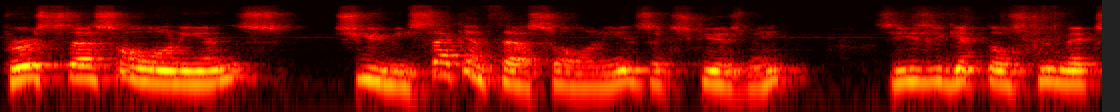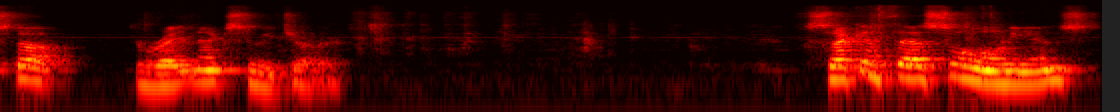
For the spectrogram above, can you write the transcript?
First Thessalonians, excuse me, Second Thessalonians, excuse me. It's easy to get those two mixed up. They're right next to each other. Second Thessalonians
